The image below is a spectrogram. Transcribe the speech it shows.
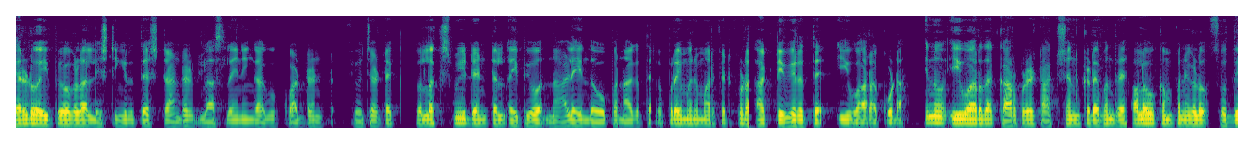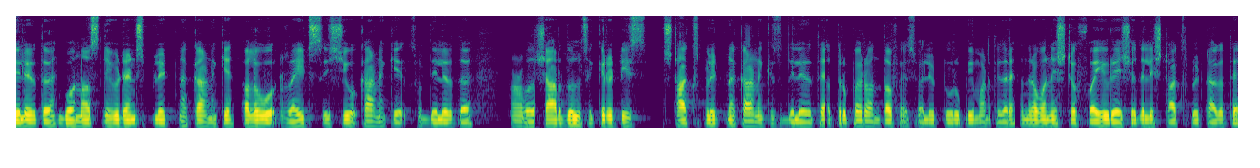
ಎರಡು ಐಪಿಒಗಳ ಲಿಸ್ಟಿಂಗ್ ಇರುತ್ತೆ. ಸ್ಟ್ಯಾಂಡರ್ಡ್ ಗ್ಲಾಸ್ ಲೈನಿಂಗ್ ಹಾಗೂ Quadrant Future Tek Lakshmi Dental IPO ನಾಳೆಯಿಂದ ಓಪನ್ ಆಗುತ್ತೆ. ಪ್ರೈಮರಿ ಮಾರ್ಕೆಟ್ ಕೂಡ ಆಕ್ಟಿವ್ ಇರುತ್ತೆ ಈ ವಾರ ಕೂಡ. ಇನ್ನು ಈ ವಾರದ ಕಾರ್ಪೊರೇಟ್ ಆಕ್ಷನ್ ಕಡೆ ಬಂದ್ರೆ ಹಲವು ಕಂಪನಿಗಳು ಸುದ್ದಿಯಲ್ಲಿರುತ್ತವೆ ಬೋನಸ್ ಡಿವಿಡೆಂಡ್ ಸ್ಪ್ಲಿಟ್ನ ಕಾರಣಕ್ಕೆ ಹಲವು ರೈಟ್ಸ್ ಇಶ್ಯೂ ಕಾರಣಕ್ಕೆ ಸುದ್ದಿಯಲ್ಲಿರ್ತವೆ. ನೋಡಬಹುದು ಶಾರ್ದುಲ್ ಸೆಕ್ಯೂರಿಟೀಸ್ ಸ್ಟಾಕ್ ಸ್ಪ್ಲಿಟ್ನ ಕಾರಣಕ್ಕೆ ಸುದ್ದಿಲಿರುತ್ತೆ ಹತ್ತು ರೂಪಾಯಿ ಇರುವಂತಹ ಫೇಸ್ ವ್ಯಾಲ್ಯೂ ಟೂ ರುಪಿ ಮಾಡ್ತಿದ್ದಾರೆ. ಅಂದ್ರೆ ಒನ್ ಇಷ್ಟು ಫೈವ್ ರೇಷಿಯೋದಲ್ಲಿ ಸ್ಟಾಕ್ ಸ್ಪ್ಲಿಟ್ ಆಗುತ್ತೆ.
